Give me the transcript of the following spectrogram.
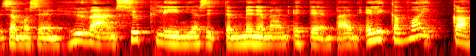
semmoiseen hyvään sykliin ja sitten menemään eteenpäin. Eli vaikka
